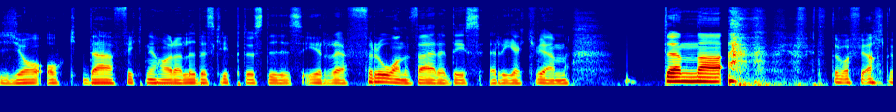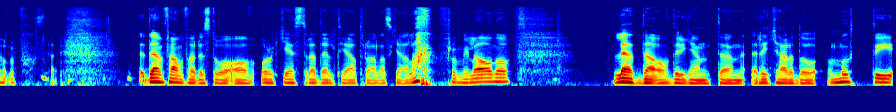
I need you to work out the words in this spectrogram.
Ja, och där fick ni höra Libes Scriptus Dies Irre från Verdis Requiem. denna, jag vet inte varför jag alltid håller på så här. Den framfördes då av Orchestra del Teatro alla Scala från Milano ledda av dirigenten Riccardo Mutti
